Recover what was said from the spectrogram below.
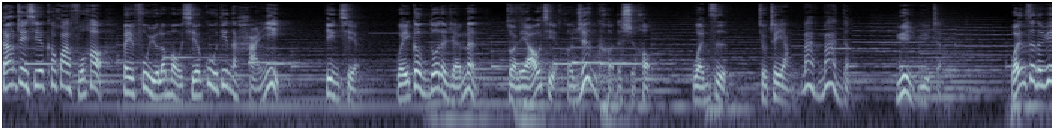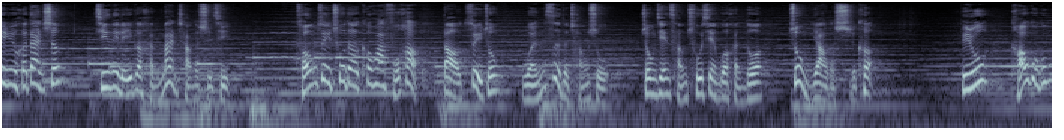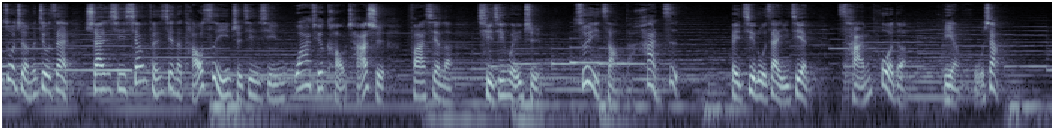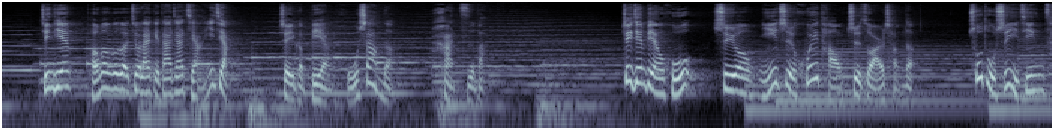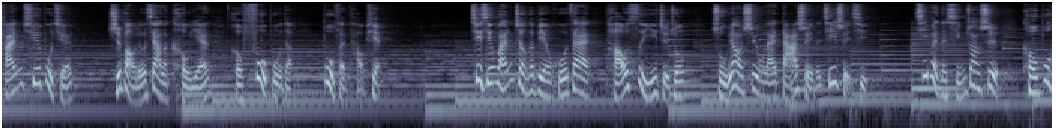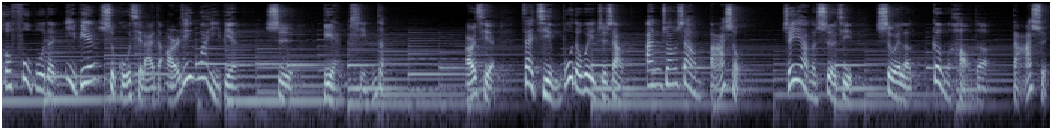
当这些刻画符号被赋予了某些固定的含义，并且为更多的人们所了解和认可的时候，文字就这样慢慢的孕育着。文字的孕育和诞生经历了一个很漫长的时期，从最初的刻画符号到最终文字的成熟，中间曾出现过很多。重要的时刻，比如考古工作者们就在山西襄汾县的陶寺遗址进行挖掘考察时，发现了迄今为止最早的汉字，被记录在一件残破的扁壶上。今天，鹏鹏哥哥就来给大家讲一讲这个扁壶上的汉字吧。这件扁壶是用泥质灰陶制作而成的。出土时已经残缺不全，只保留下了口沿和腹部的部分陶片。器形完整的扁壶在陶寺遗址中主要是用来打水的积水器，基本的形状是口部和腹部的一边是鼓起来的，而另外一边是扁平的，而且在颈部的位置上安装上把手，这样的设计是为了更好的打水。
